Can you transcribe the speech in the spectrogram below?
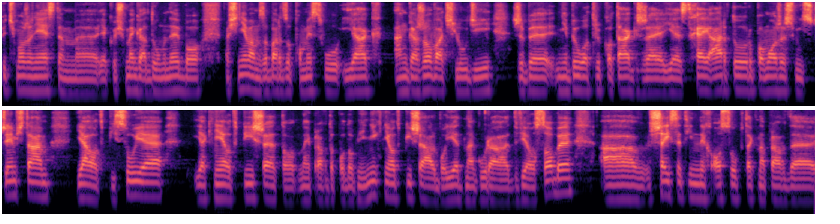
być może nie jestem e, jakoś mega dumny, bo właśnie nie mam za bardzo pomysłu, jak angażować ludzi, żeby nie było tylko tak, że jest hej Artur, pomożesz mi z czymś tam, ja odpisuję, jak nie odpisze, to najprawdopodobniej nikt nie odpisze, albo jedna góra, dwie osoby, a 600 innych osób tak naprawdę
